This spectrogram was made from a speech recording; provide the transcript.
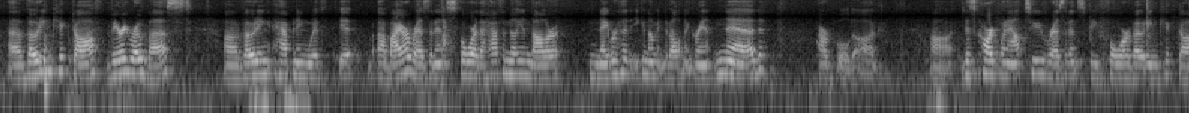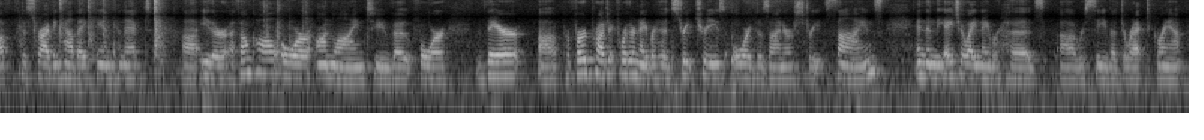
uh, voting kicked off, very robust. Uh, Voting happening with it, uh, by our residents for the half a million dollar Neighborhood Economic Development Grant, NED, our bulldog. Uh, This card went out to residents before voting kicked off, describing how they can connect uh, either a phone call or online to vote for their uh, preferred project for their neighborhood, street trees or designer street signs. And then the HOA neighborhoods uh, receive a direct grant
